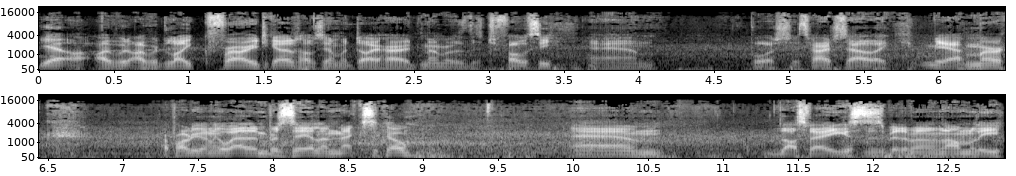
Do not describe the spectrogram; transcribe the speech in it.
yeah, I would I would like Ferrari to get it. Obviously, I'm a die-hard member of the Tifosi, um, but it's hard to tell. Like, yeah, Merc are probably going to go well in Brazil and Mexico. Um, Las Vegas is a bit of an anomaly.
